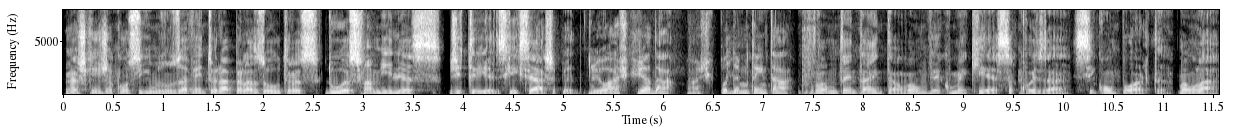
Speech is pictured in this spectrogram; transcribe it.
Eu acho que já conseguimos nos aventurar pelas outras duas famílias de tríades. O que, que você acha, Pedro? Eu acho que já dá. Acho que podemos tentar. Vamos tentar então. Vamos ver como é que essa coisa se comporta. Vamos lá.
